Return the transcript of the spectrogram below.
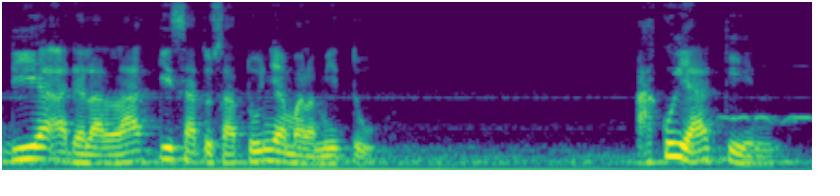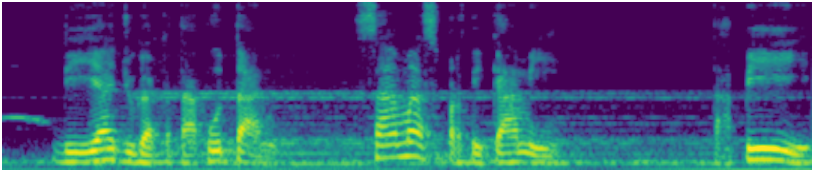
dia adalah laki satu-satunya malam itu. Aku yakin dia juga ketakutan sama seperti kami. Tapi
